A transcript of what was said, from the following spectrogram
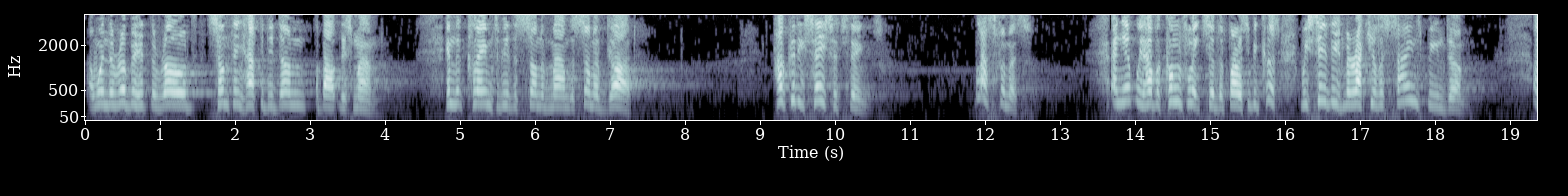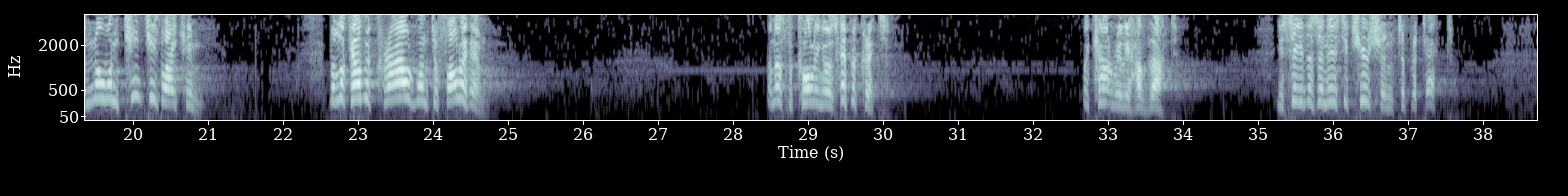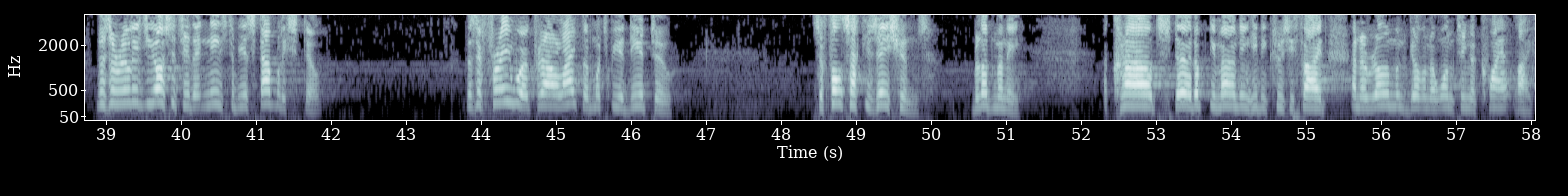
And when the rubber hit the road, something had to be done about this man. Him that claimed to be the Son of Man, the Son of God. How could he say such things? Blasphemous. And yet we have a conflict, said the Pharisee, because we see these miraculous signs being done. And no one teaches like him. But look how the crowd want to follow him. And as for calling us hypocrites, we can't really have that. You see, there's an institution to protect. There's a religiosity that needs to be established still. There's a framework for our life that must be adhered to. So, false accusations, blood money, a crowd stirred up demanding he be crucified, and a Roman governor wanting a quiet life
